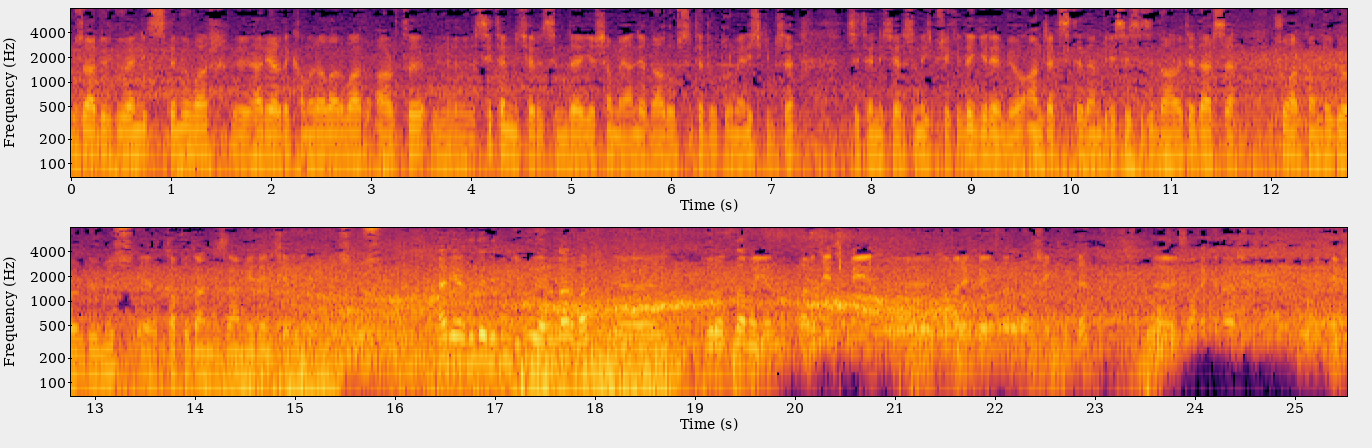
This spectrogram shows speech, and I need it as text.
özel bir güvenlik sistemi var. E, her yerde kameralar var. Artı e, sitenin içerisinde yaşamayan ya daha doğrusu sitede oturmayan hiç kimse sitenin içerisine hiçbir şekilde giremiyor. Ancak siteden birisi sizi davet ederse şu arkamda gördüğünüz e, kapıdan Nizamiye'den içeri girebiliyorsunuz. Her yerde de dediğim gibi uyarılar var. Duraklamayın, park etmeyin, kamera kayıtları var şeklinde. Şu ana kadar dediğim gibi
